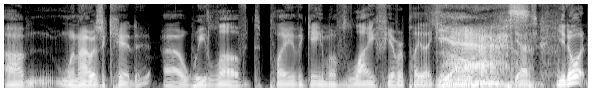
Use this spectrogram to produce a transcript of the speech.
um, when I was a kid, uh, we loved to play the game of life. You ever play that game? Yes. yes. You know what?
